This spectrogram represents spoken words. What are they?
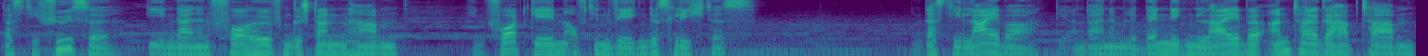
dass die Füße, die in deinen Vorhöfen gestanden haben, hinfortgehen auf den Wegen des Lichtes, und dass die Leiber, die an deinem lebendigen Leibe Anteil gehabt haben,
